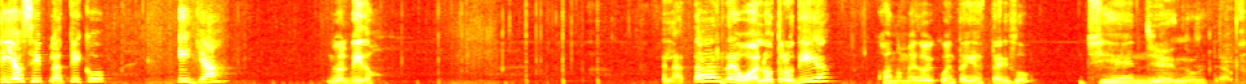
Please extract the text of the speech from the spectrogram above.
Y yo sí platico y ya me olvido. En la tarde o al otro día, cuando me doy cuenta ya está eso lleno, lleno de trabajo.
